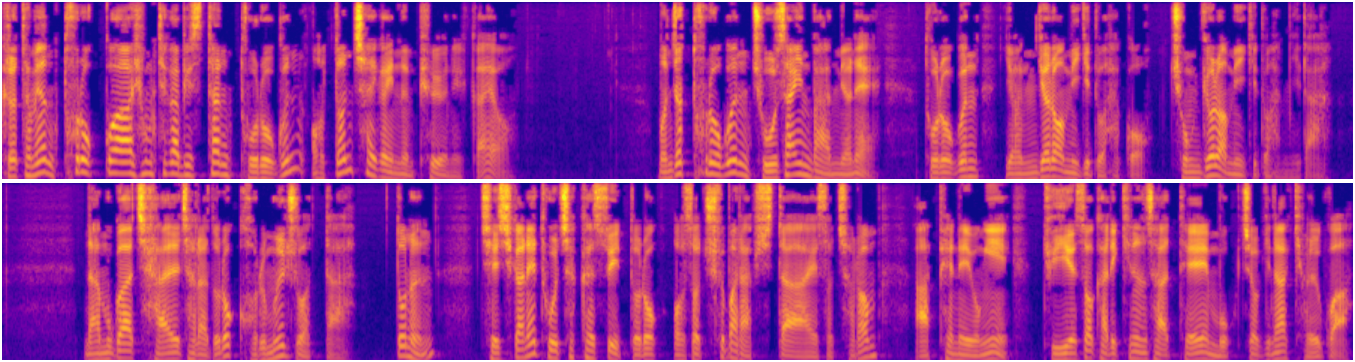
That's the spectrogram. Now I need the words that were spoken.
그렇다면 토록과 형태가 비슷한 도록은 어떤 차이가 있는 표현일까요? 먼저 토록은 조사인 반면에 도록은 연결어미기도 하고 종결어미이기도 합니다. 나무가 잘 자라도록 걸음을 주었다. 또는 제 시간에 도착할 수 있도록 어서 출발합시다 에서처럼 앞의 내용이 뒤에서 가리키는 사태의 목적이나 결과,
